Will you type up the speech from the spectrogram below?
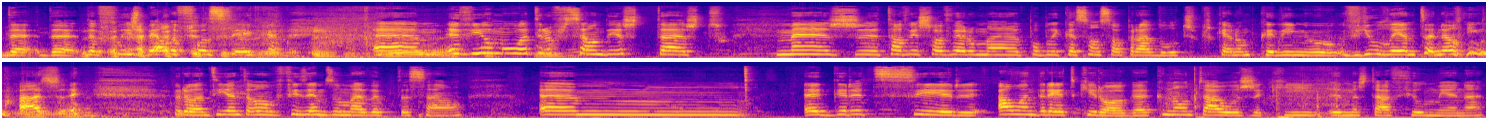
da, da, da Feliz Bela Fonseca. Um, havia uma outra versão deste texto mas uh, talvez só houver uma publicação só para adultos, porque era um bocadinho violenta na linguagem. Pronto, e então fizemos uma adaptação. Um, agradecer ao André de Quiroga, que não está hoje aqui, eh, mas está a Filomena.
